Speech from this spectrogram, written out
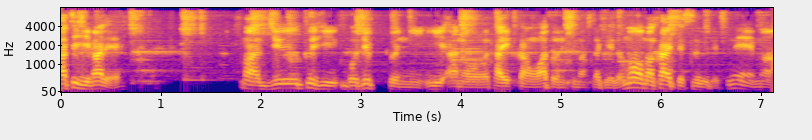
8時まで、まあ19時50分に、あの、体育館を後にしましたけれども、まあ帰ってすぐですね、まあ、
